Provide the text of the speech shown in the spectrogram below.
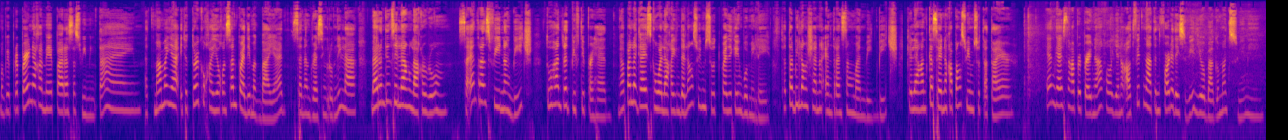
magpe-prepare na kami para sa swimming time. At mamaya, itutur ko kayo kung saan pwede magbayad, saan ang dressing room nila. Meron din silang locker room. Sa entrance fee ng beach, 250 per head. Nga pala guys, kung wala kayong dalang swimsuit, pwede kayong bumili. Sa tabi lang siya ng entrance ng man-made beach. Kailangan kasi nakapang swimsuit attire. Ayan guys, naka-prepare na ako. Yan ang outfit natin for today's video bago mag-swimming.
